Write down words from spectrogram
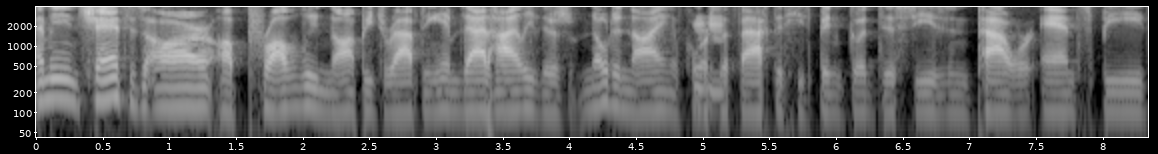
I mean, chances are I'll probably not be drafting him that highly. There's no denying, of course, mm-hmm. the fact that he's been good this season, power and speed.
